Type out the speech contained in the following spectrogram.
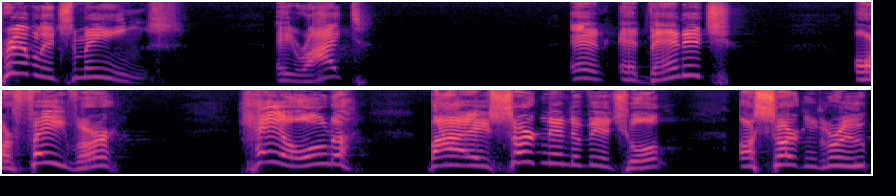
privilege means a right, an advantage, or favor held by a certain individual, a certain group,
